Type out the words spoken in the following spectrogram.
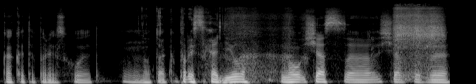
Как это происходит? Ну, так и происходило. Но сейчас, сейчас уже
